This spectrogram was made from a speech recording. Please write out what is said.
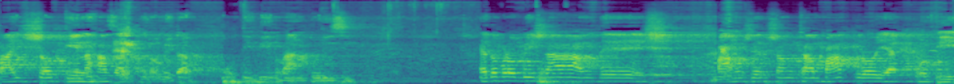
বাইশশো তিন হাজার কিলোমিটার প্রতিদিন রান করেছি। এত বড় বিশাল দেশ, মানুষের সংখ্যা মাত্র এক কোটি।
